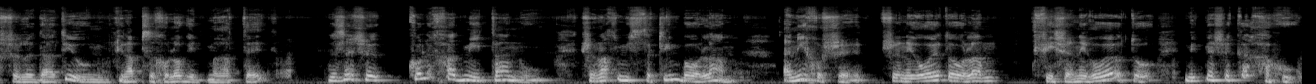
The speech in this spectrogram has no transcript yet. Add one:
שלדעתי הוא מבחינה פסיכולוגית מרתק, וזה שכל אחד מאיתנו, כשאנחנו מסתכלים בעולם, אני חושב שאני רואה את העולם כפי שאני רואה אותו, מפני שככה הוא.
